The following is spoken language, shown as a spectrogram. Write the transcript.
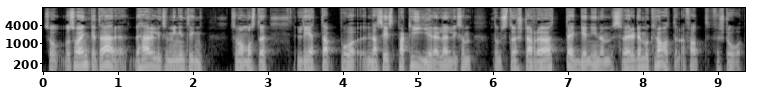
Så, och så enkelt är det. Det här är liksom ingenting så man måste leta på nazistpartier eller liksom de största rötäggen inom Sverigedemokraterna för att förstå.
